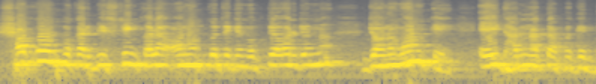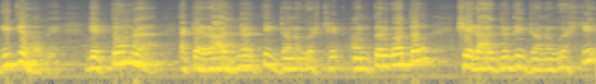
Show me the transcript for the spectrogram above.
সকল প্রকার বিশৃঙ্খলা, অনৈক্য থেকে মুক্তি হওয়ার জন্য জনগণকে এই ধারণাটা আপনাকে দিতে হবে যে তোমরা একটা রাজনৈতিক জনগোষ্ঠীর অন্তর্গত, সেই রাজনৈতিক জনগোষ্ঠীর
